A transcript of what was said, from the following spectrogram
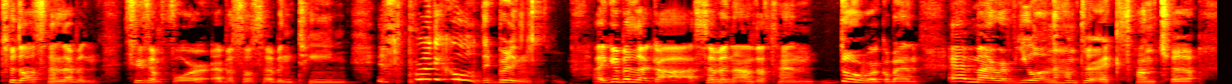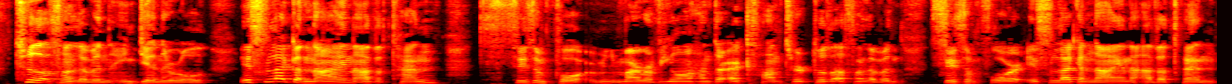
2011 Season 4 Episode 17 It's pretty good. Pretty, I give it like a uh, 7 out of 10. Do recommend. And my review on Hunter x Hunter 2011 in general is like a 9 out of 10. Season 4, my review on Hunter x Hunter 2011 Season 4 is like a 9 out of 10.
